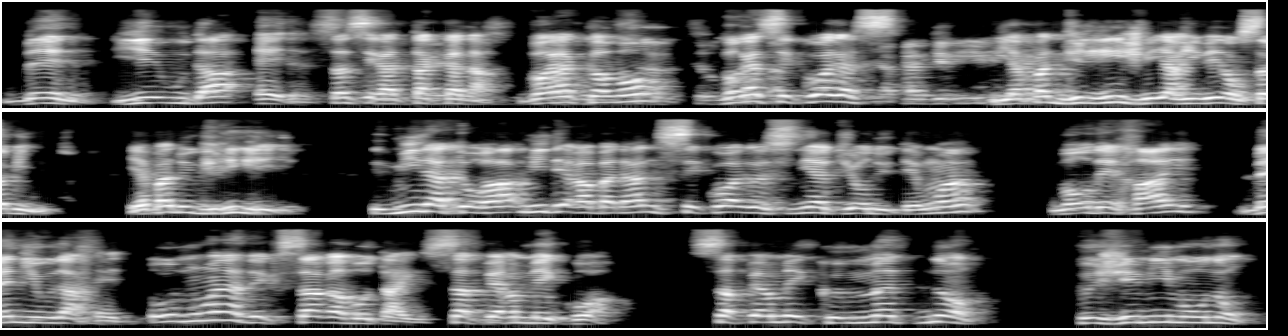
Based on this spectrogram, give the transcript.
ben Yehuda Ed. Ça, c'est la takana. Voilà comment. Voilà, c'est quoi la. Il n'y a pas de gris-gris, je vais y arriver dans 5 minutes. Il n'y a pas de gris-gris. Minatora, Midera Banan, c'est quoi la signature du témoin? Mordechai Ben Yehuda Ed. Au moins avec Sarah Botaï, ça permet quoi? Ça permet que maintenant que j'ai mis mon nom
